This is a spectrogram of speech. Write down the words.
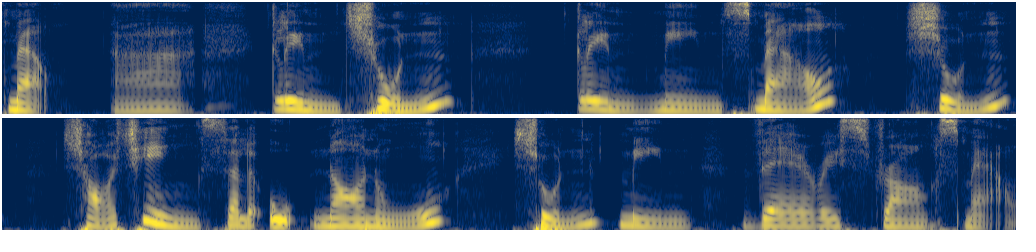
smell อ่ากลิ่นฉุน กลิ่น mean smell ฉุนชอชิงสระอุนอหนู ฉุน mean very strong smell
